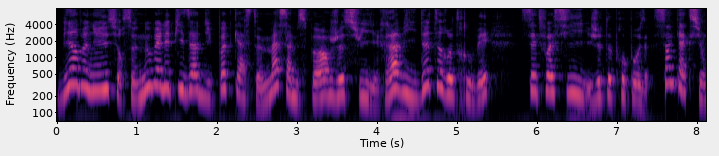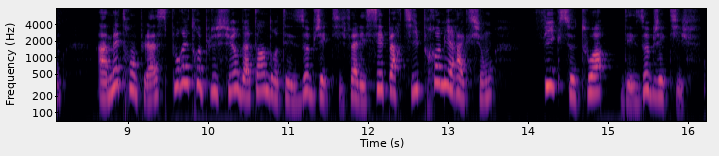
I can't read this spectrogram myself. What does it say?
Bienvenue sur ce nouvel épisode du podcast Massam Sport. Je suis ravie de te retrouver. Cette fois-ci, je te propose 5 actions à mettre en place pour être plus sûr d'atteindre tes objectifs. Allez, c'est parti. Première action, fixe-toi des objectifs.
